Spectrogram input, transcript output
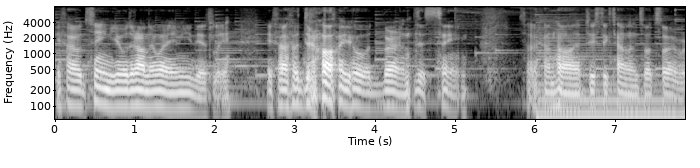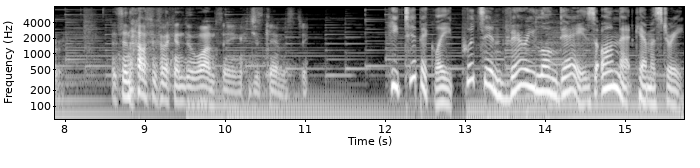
If I would sing, you would run away immediately. If I would draw, you would burn this thing. So I have no artistic talents whatsoever. It's enough if I can do one thing, which is chemistry. He typically puts in very long days on that chemistry.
